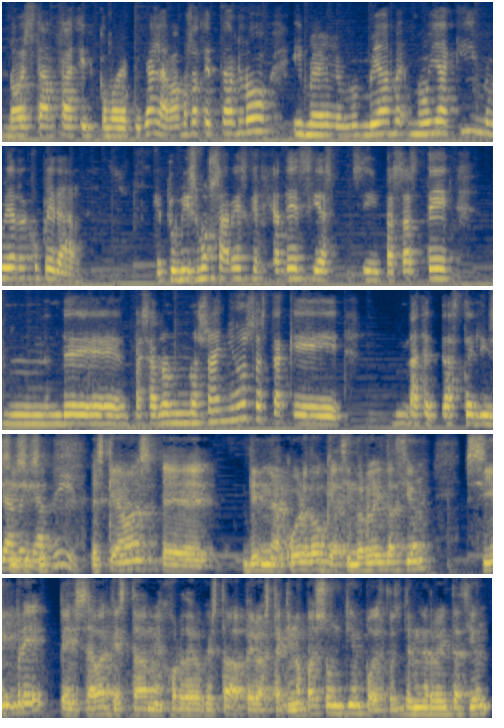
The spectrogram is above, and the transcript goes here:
No es tan fácil como decir, la vamos a aceptarlo y me voy, a, me voy, aquí y me voy a recuperar. Que tú mismo sabes que, fíjate, si, has, si pasaste, mm, de, pasaron unos años hasta que aceptaste el ir a sí, sí, Es que además, eh, me acuerdo que haciendo rehabilitación siempre pensaba que estaba mejor de lo que estaba, pero hasta que no pasó un tiempo después de terminar rehabilitación,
